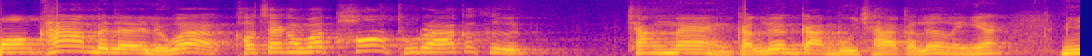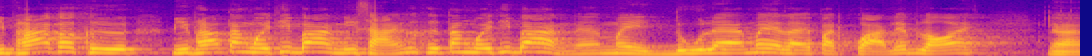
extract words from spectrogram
มองข้ามไปเลยหรือว่าเขาใช้คำว่าทอดทุระก็คือช่างแม่งกับเรื่องการบูชากับเรื่องอะไรเงี้ย มีพระก็คือมีพระตั้งไว้ที่บ้าน มีศาลก็คือตั้งไว้ที่บ้านนะไม่ดูแลไม่อะไรปัดกวาดเรียบร้อยนะ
